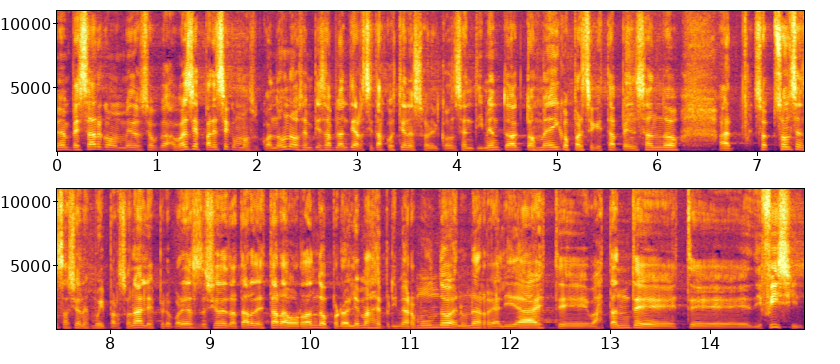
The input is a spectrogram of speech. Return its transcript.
Voy a empezar con, a veces parece como cuando uno se empieza a plantear ciertas cuestiones sobre el consentimiento de actos médicos, parece que está pensando, son, sensaciones muy personales, pero por ahí la sensación de tratar de estar abordando problemas de primer mundo en una realidad este, bastante este, difícil.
